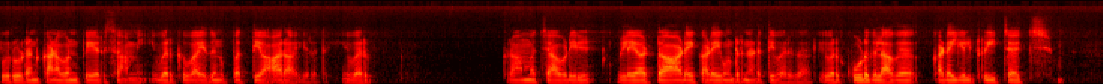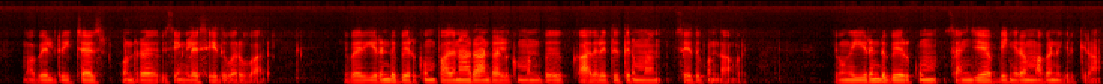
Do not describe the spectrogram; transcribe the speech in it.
இவருடன் கணவன் பெயர் சாமி இவருக்கு வயது முப்பத்தி ஆறு ஆகிறது இவர் கிராமச்சாவடியில் விளையாட்டு ஆடை கடை ஒன்று நடத்தி வருகிறார். இவர் கூடுதலாக கடையில் ரீசார்ஜ் மொபைல் ரீசார்ஜ் போன்ற விஷயங்களை செய்து வருவார். இவர் இரண்டு பேருக்கும் பதினாறு ஆண்டுகளுக்கு முன்பு காதலித்து திருமணம் செய்து கொண்டாங்க இவங்க இரண்டு பேருக்கும் சஞ்சய் அப்படிங்கிற மகன் இருக்கிறான்.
